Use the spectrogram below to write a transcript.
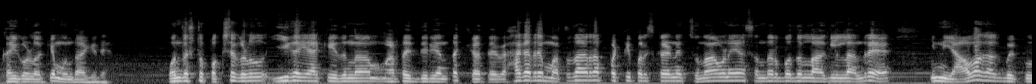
ಕೈಗೊಳ್ಳೋಕೆ ಮುಂದಾಗಿದೆ. ಒಂದಷ್ಟು ಪಕ್ಷಗಳು ಈಗ ಯಾಕೆ ಇದನ್ನ ಮಾಡ್ತಾ ಇದ್ದೀರಿ ಅಂತ ಕೇಳ್ತೇವೆ. ಹಾಗಾದ್ರೆ ಮತದಾರರ ಪಟ್ಟಿ ಪರಿಷ್ಕರಣೆ ಚುನಾವಣೆಯ ಸಂದರ್ಭದಲ್ಲಿ ಆಗ್ಲಿಲ್ಲ ಅಂದ್ರೆ ಇನ್ನು ಯಾವಾಗ ಆಗ್ಬೇಕು?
